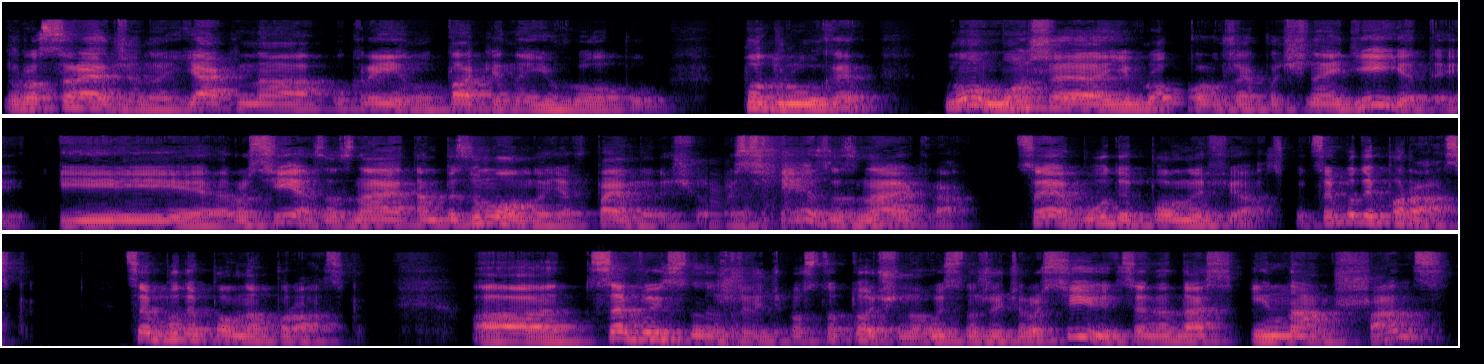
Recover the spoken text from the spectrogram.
розсереджена як на Україну, так і на Європу. По-друге, ну може Європа вже почне діяти, і Росія зазнає там безумовно. Я впевнений, що Росія зазнає крах. Це буде повне фіаско. Це буде поразка. Це буде повна поразка. Це виснажить, остаточно виснажить Росію, і це надасть і нам шанс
